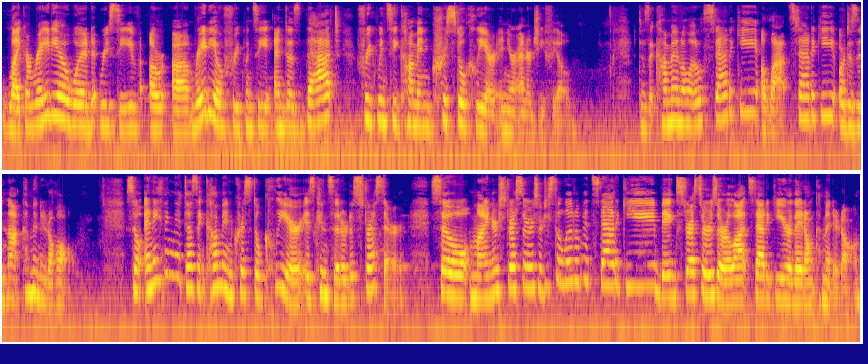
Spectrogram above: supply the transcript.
like a radio would receive a, a, radio frequency and does that frequency come in crystal clear in your energy field? Does it come in a little staticky, a lot staticky, or does it not come in at all? So anything that doesn't come in crystal clear is considered a stressor. So minor stressors are just a little bit staticky, big stressors are a lot staticky or they don't come in at all.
